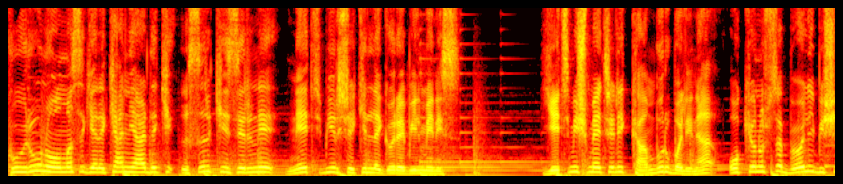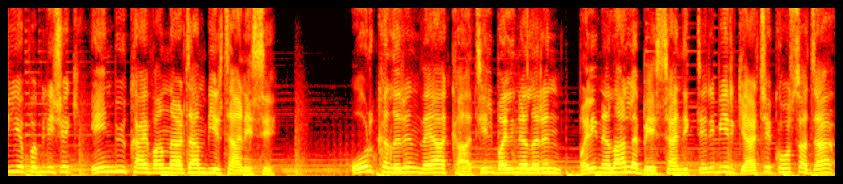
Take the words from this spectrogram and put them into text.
kuyruğun olması gereken yerdeki ısırık izlerini net bir şekilde görebilmeniz. 70 metrelik kambur balina, okyanusta böyle bir şey yapabilecek en büyük hayvanlardan bir tanesi. Orkaların veya katil balinaların balinalarla beslendikleri bir gerçek olsa da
